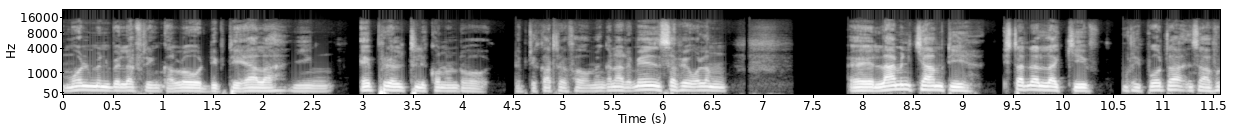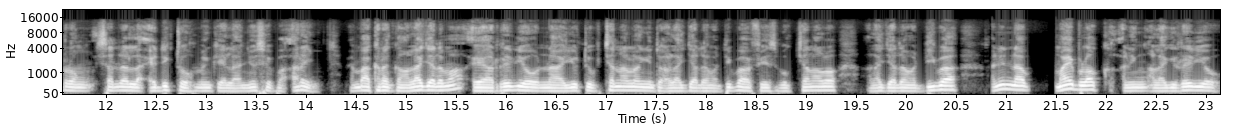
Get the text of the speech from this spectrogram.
mol men be lafrin ka lo dipte yala ning april tili konondo dipte katre fa men ganade men safe mu eh, lamin chamti standard la ki reporter safrong standard la edicto men ke la newspaper arin. men ba karan kan la jadama e radio na youtube channel o nginto ala jadama diba facebook channel o ala jadama diba. Anin na my block anin alagi radio.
